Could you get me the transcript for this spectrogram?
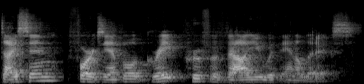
Dyson, for example, great proof of value with analytics.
